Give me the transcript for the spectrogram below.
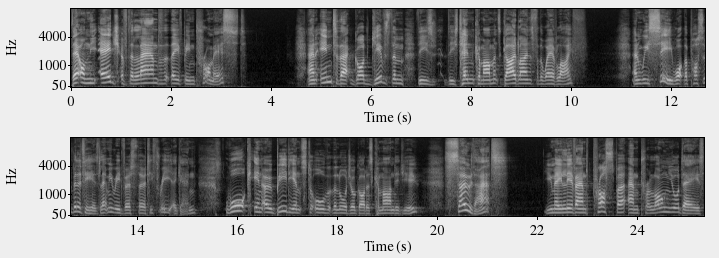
They're on the edge of the land that they've been promised. And into that, God gives them these, these Ten Commandments, guidelines for the way of life. And we see what the possibility is. Let me read verse 33 again. Walk in obedience to all that the Lord your God has commanded you, so that you may live and prosper and prolong your days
